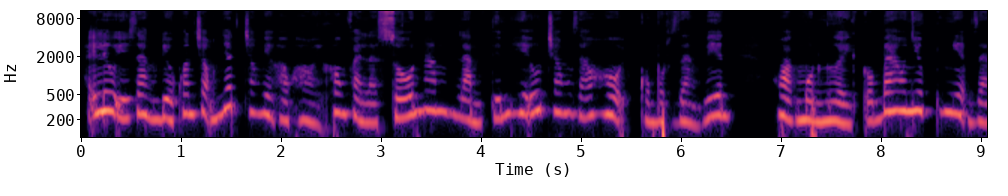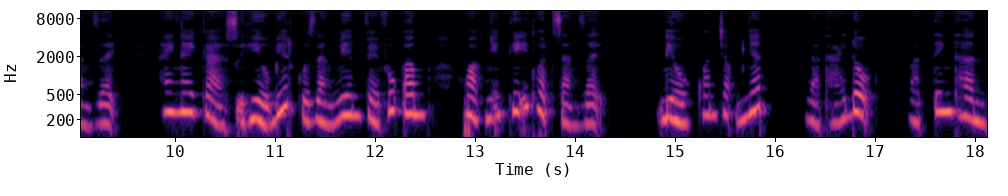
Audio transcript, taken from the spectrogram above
Hãy lưu ý rằng điều quan trọng nhất trong việc học hỏi không phải là số năm làm tiến hữu trong giáo hội của một giảng viên hoặc một người có bao nhiêu kinh nghiệm giảng dạy hay ngay cả sự hiểu biết của giảng viên về phúc âm hoặc những kỹ thuật giảng dạy. Điều quan trọng nhất là thái độ và tinh thần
